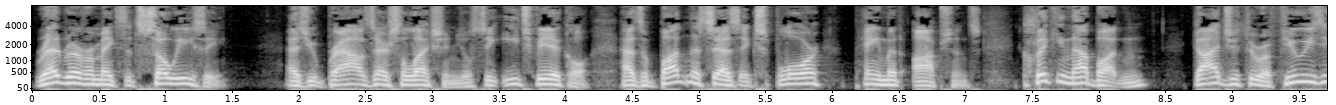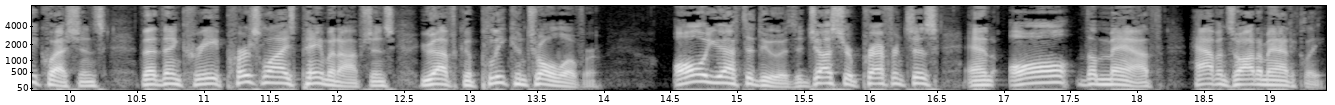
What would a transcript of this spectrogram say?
Red River makes it so easy. As you browse their selection, you'll see each vehicle has a button that says Explore Payment Options. Clicking that button guides you through a few easy questions that then create personalized payment options you have complete control over. All you have to do is adjust your preferences and all the math happens automatically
